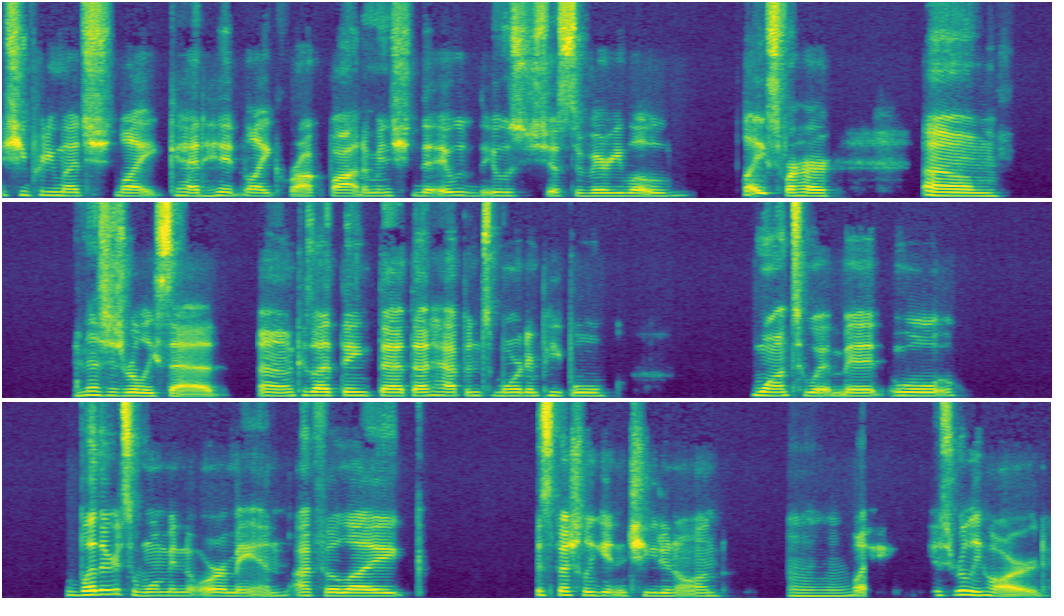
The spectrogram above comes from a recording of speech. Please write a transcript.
she pretty much like had hit like rock bottom and she, it was it was just a very low place for her. Um and that's just really sad because uh, I think that that happens more than people want to admit. Well, whether it's a woman or a man, I feel like, especially getting cheated on, Mm-hmm. like it's really hard.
